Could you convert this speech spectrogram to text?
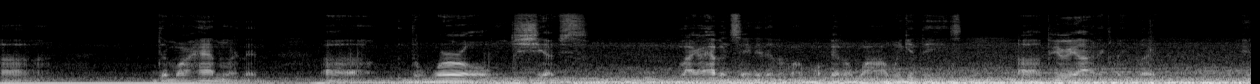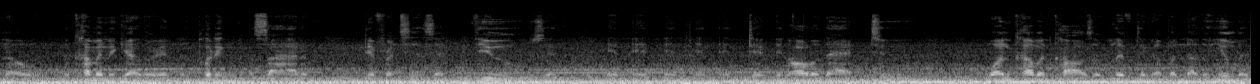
uh, Damar Hamlin and uh, the world shifts. Like I haven't seen it in a, in a while. We get these uh, periodically, but you know, the coming together and the putting aside of differences and views and and and and, and, and, and all of that to one common cause of lifting up another human.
